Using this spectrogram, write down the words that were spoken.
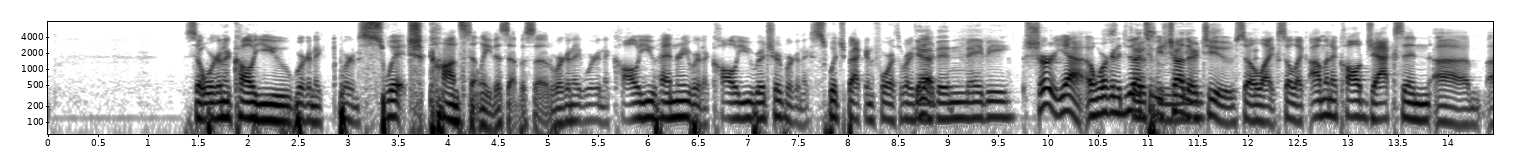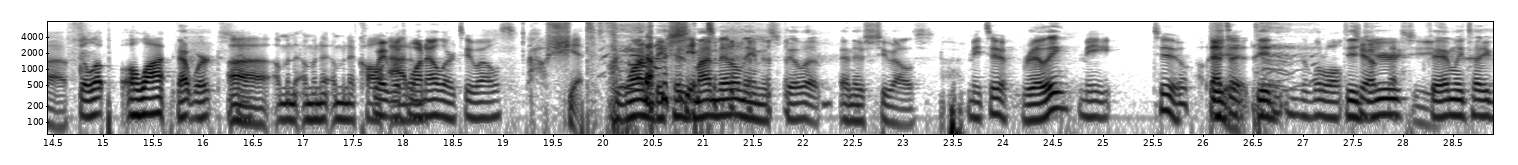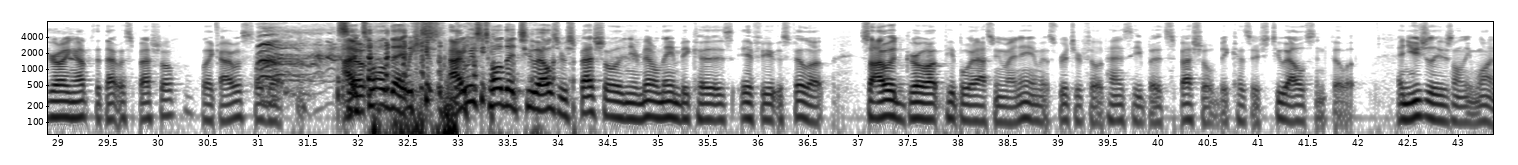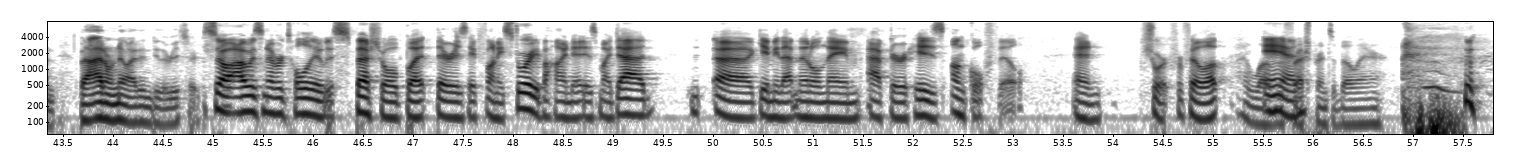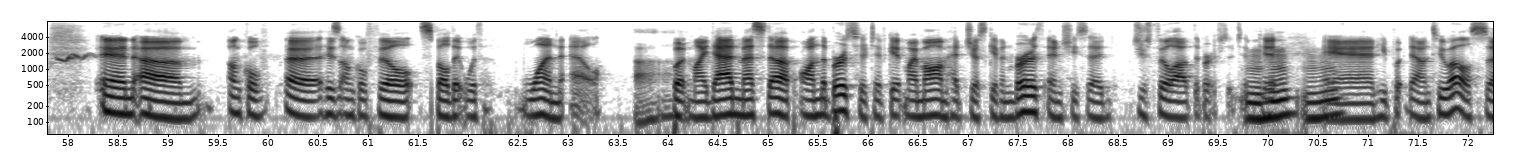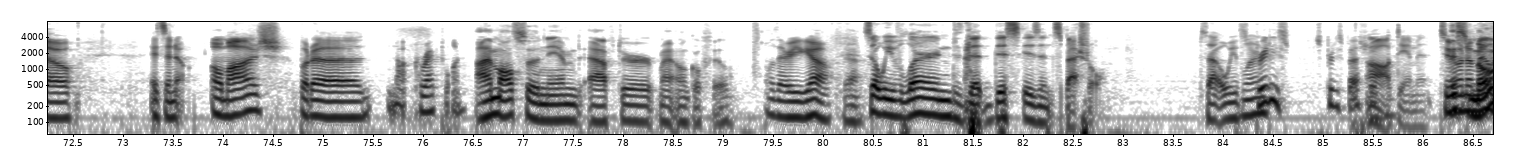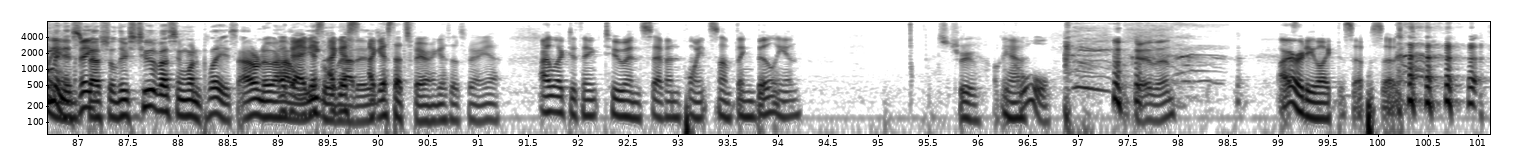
So we're gonna call you. We're gonna we're gonna switch constantly this episode. We're gonna we're gonna call you Henry. We're gonna call you Richard. We're gonna switch back and forth. Right Devin, maybe. Sure, yeah, and we're gonna do that Throw to some each other names. too. So like, so like, I'm gonna call Jackson um, uh, Philip a lot. That works. Uh, I'm gonna I'm gonna I'm gonna call Wait, with Adam. one L or two L's? Oh shit! One because Shit. my middle name is Philip, and there's two L's. Me too. Really? Me too. That's Did- it. did- the little Did your Jeez. family tell you growing up that that was special? Like I was told that. I told that We- I was told that two L's were special in your middle name because if it was Philip, so I would grow up. People would ask me my name. It's Richard Philip Hennessy, but it's special because there's two L's in Philip, and usually there's only one. But I don't know. I didn't do the research. So I was never told it was special, but there is a funny story behind it. Is my dad uh, gave me that middle name after his uncle Phil, and short for Philip. I love and, the Fresh Prince of Bel Air. And um, uncle, uh, his uncle Phil spelled it with one L. Ah. But my dad messed up on the birth certificate. My mom had just given birth, and she said, "Just fill out the birth certificate." Mhm, mhm. And he put down two L's, so it's an homage, but a not correct one. I'm also named after my uncle Phil. Well, there you go. Yeah, So we've learned that this isn't special. Is that what we've it's learned? pretty. It's pretty special. Oh damn it! Two this a moment million. is special. There's two of us in one place. I don't know how okay, I guess legal I guess that is. I guess that's fair. I guess that's fair. Yeah. I like to think two and seven point something billion. it's true. Okay. Yeah. Cool. Okay, then. I already like this episode.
